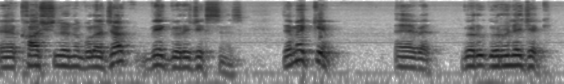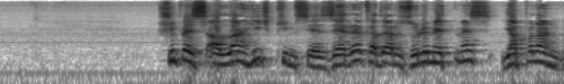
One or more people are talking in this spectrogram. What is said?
e, karşılığını bulacak ve göreceksiniz. Demek ki evet gör, görülecek. Şüphesiz Allah hiç kimseye zerre kadar zulüm etmez. Yapılan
